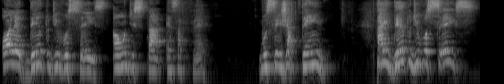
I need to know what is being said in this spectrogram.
olha dentro de vocês, aonde está essa fé? Vocês já têm, está aí dentro de vocês.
